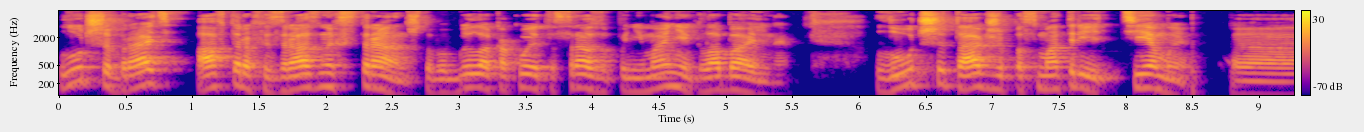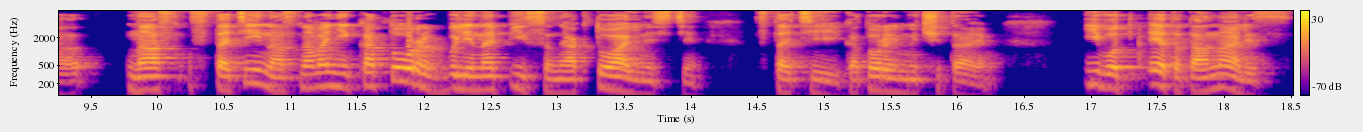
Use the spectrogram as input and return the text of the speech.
Лучше брать авторов из разных стран, чтобы было какое-то сразу понимание глобальное. Лучше также посмотреть темы э, на статей, на основании которых были написаны актуальности статей, которые мы читаем. И вот этот анализ,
